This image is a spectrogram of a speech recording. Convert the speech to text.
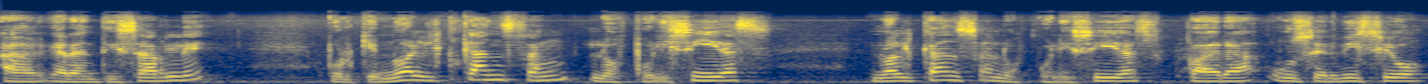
garantizarle, porque no alcanzan los policías, no alcanzan los policías para un servicio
